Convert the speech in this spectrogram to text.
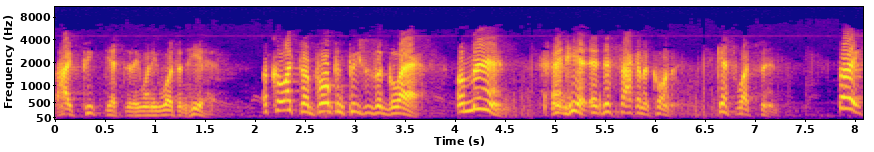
I peeked yesterday when he wasn't here. A collector of broken pieces of glass. A man. And here, this sack in the corner. Guess what's in? Dirt.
